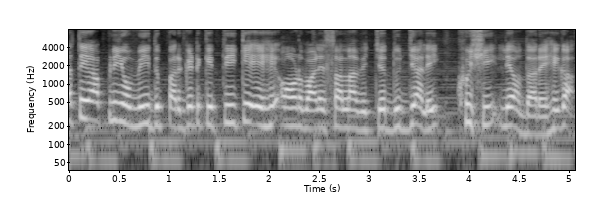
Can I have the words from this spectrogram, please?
ਅਤੇ ਆਪਣੀ ਉਮੀਦ ਪ੍ਰਗਟ ਕੀਤੀ ਕਿ ਇਹ ਆਉਣ ਵਾਲੇ ਸਾਲਾਂ ਵਿੱਚ ਦੂਜਿਆਂ ਲਈ ਖੁਸ਼ੀ ਲਿਆਉਂਦਾ ਰਹੇਗਾ।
